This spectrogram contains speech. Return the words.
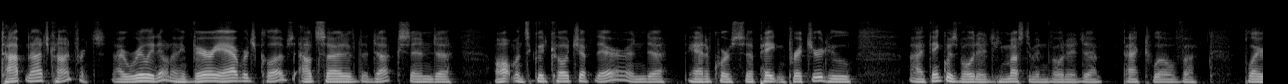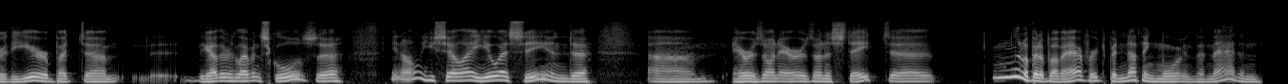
top notch conference. I really don't. I think very average clubs outside of the Ducks, and uh, Altman's a good coach up there. And uh, they had, of course, uh, Payton Pritchard, who I think was voted. He must have been voted uh, Pac-12 uh, Player of the Year. But um, the other 11 schools, uh, you know, UCLA, USC, and uh, um, Arizona, Arizona State, a little bit above average, but nothing more than that. And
